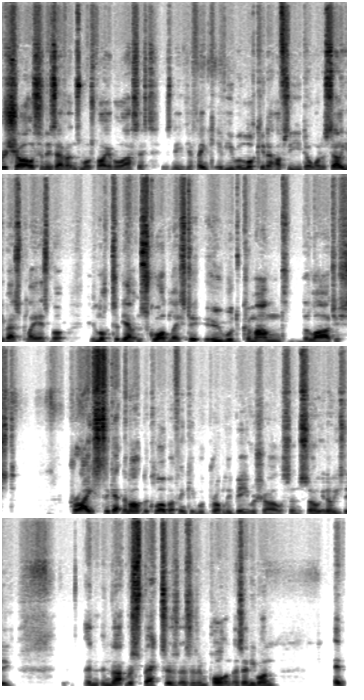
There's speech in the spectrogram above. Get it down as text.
Richarlison is Everton's most valuable asset, isn't he? If you think if you were looking at obviously you don't want to sell your best players, but you looked at the Everton squad list, who would command the largest price to get them out of the club? I think it would probably be Richarlison. So you know he's the in, in that respect as, as important as anyone in,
